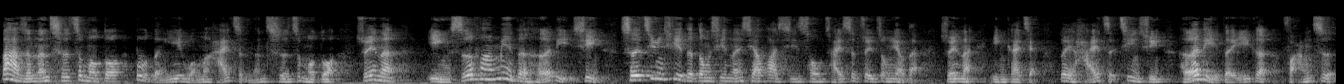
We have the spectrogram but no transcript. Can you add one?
大人能吃这么多，不等于我们孩子能吃这么多。所以呢，饮食方面的合理性，吃进去的东西能消化吸收才是最重要的。所以呢，应该讲对孩子进行合理的一个防治，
